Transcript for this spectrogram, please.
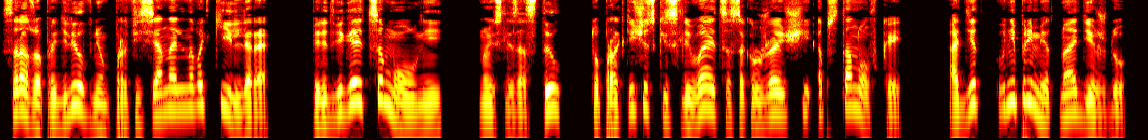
сразу определил в нем профессионального киллера, передвигается молнией, но если застыл, то практически сливается с окружающей обстановкой, одет в неприметную одежду.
